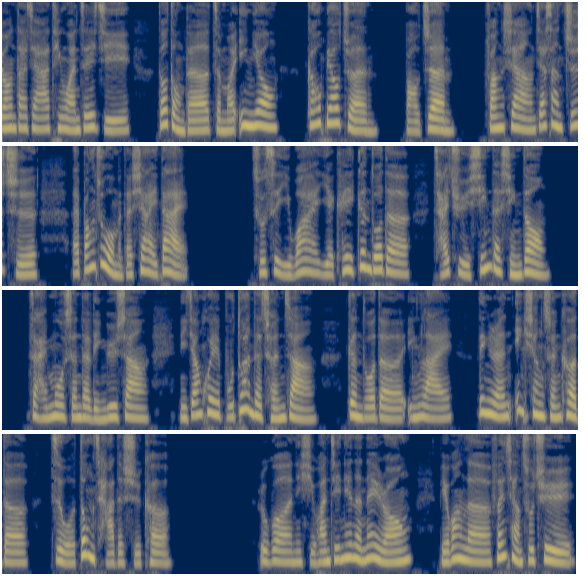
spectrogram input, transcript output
望大家听完这一集，都懂得怎么应用高标准、保证、方向加上支持，来帮助我们的下一代。除此以外，也可以更多的采取新的行动。在陌生的领域上，你将会不断的成长，更多的迎来令人印象深刻的自我洞察的时刻。如果你喜欢今天的内容，别忘了分享出去。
